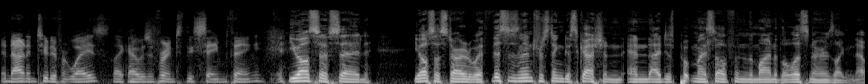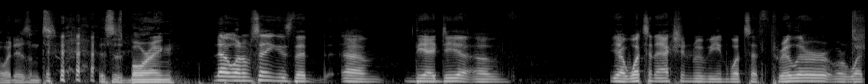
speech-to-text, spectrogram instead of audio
and not in two different ways. Like I was referring to the same thing. You also said you also started with this is an interesting discussion, and I just put myself in the mind of the listener. Is like, no, it isn't. this is boring. no, what I'm saying is that um, the idea of yeah, what's an action movie and what's a thriller or what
